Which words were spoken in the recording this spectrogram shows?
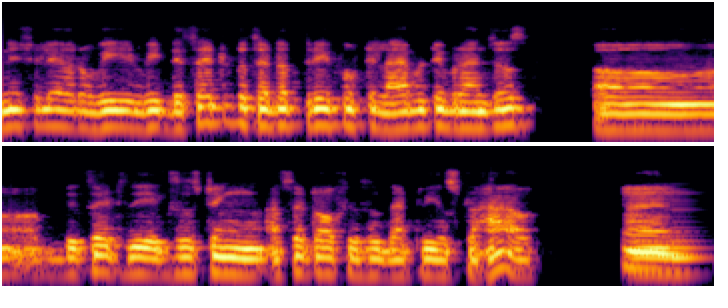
initially, or we we decided to set up 350 liability branches uh, besides the existing asset offices that we used to have. Mm. And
